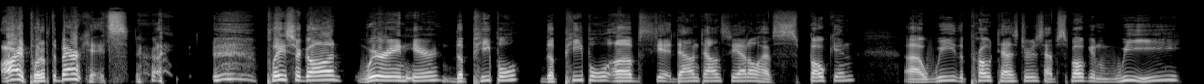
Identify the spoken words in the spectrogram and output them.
all right put up the barricades Police are gone. We're in here. The people, the people of downtown Seattle have spoken. Uh, we, the protesters, have spoken. We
